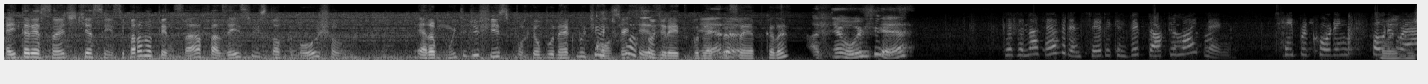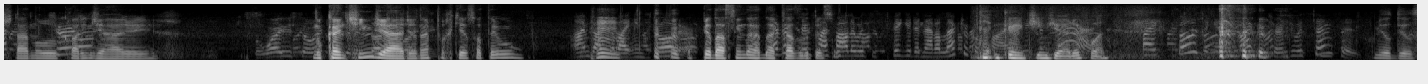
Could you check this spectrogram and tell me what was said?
É interessante que, assim, se parar pra pensar, fazer isso em stop motion era muito difícil, porque o boneco não tinha Com articulação direito, o boneco Era. nessa época, né? Até hoje é. There's enough evidence here to convict Dr. Lightning. Tape recordings, Pô, a gente tá no. Clarim Diário aí. No cantinho diário, né? Porque só tem um Daughter. pedacinho da, da casa da pessoa. Cantinho he diário é foda. Meu Deus.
